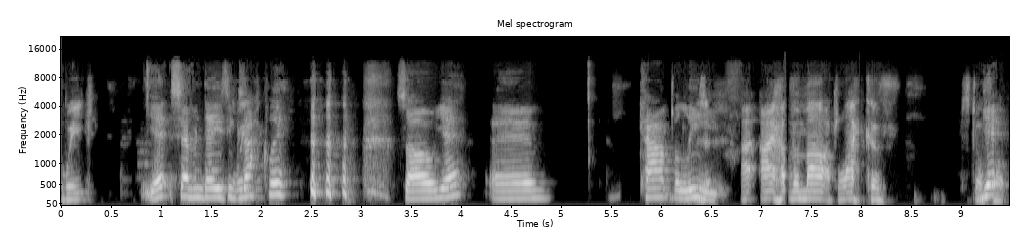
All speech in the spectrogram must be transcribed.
A week. Yeah, seven days exactly. so yeah, um, can't believe. I, I have a marked lack of stuff Yeah, up.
